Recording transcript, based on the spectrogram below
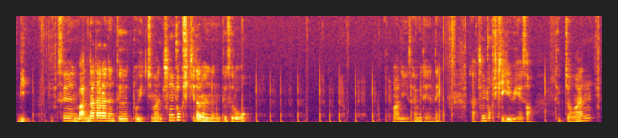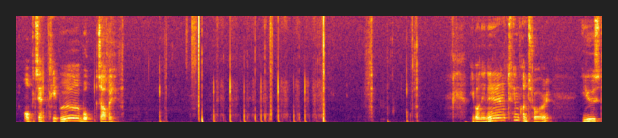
밑은 만나다라는 뜻도 있지만 충족시키다라는 뜻으로 많이 사용이 되는데 자, 충족시키기 위해서 특정한 오브젝티브 목적을 이번에는 트림 컨트롤 used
